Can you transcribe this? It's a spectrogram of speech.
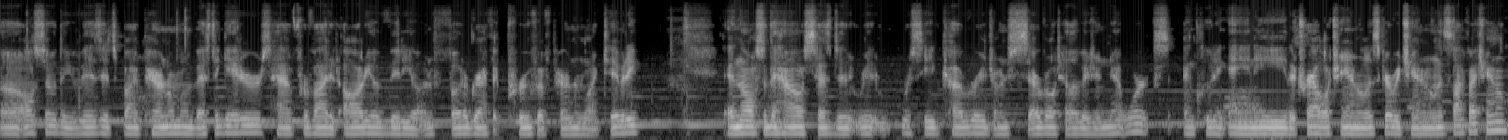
uh, also, the visits by paranormal investigators have provided audio, video, and photographic proof of paranormal activity. And also, the house has re- received coverage on several television networks, including A&E, the Travel Channel, Discovery Channel, and the Sci-Fi Channel,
